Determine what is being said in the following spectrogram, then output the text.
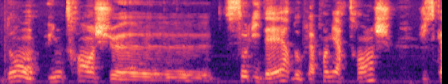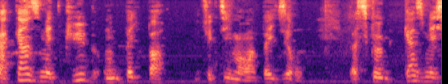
dont une tranche euh, solidaire. Donc la première tranche, jusqu'à 15 mètres cubes, on ne paye pas. Effectivement, on paye zéro. Parce que 15 mètres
